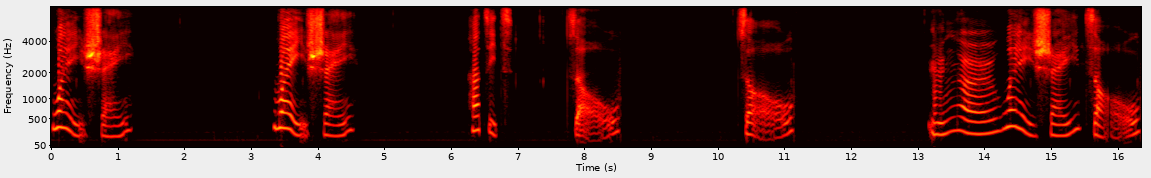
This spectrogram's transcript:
为谁？为谁？Хазит， 走，走。云儿为谁走？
